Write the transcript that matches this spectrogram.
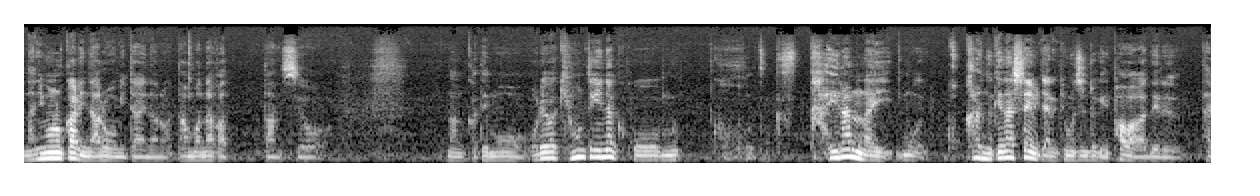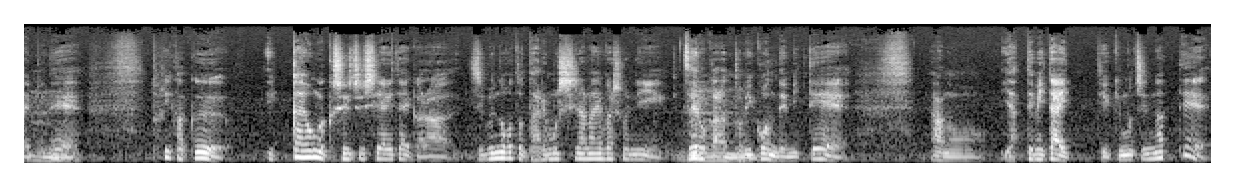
何者かになろうみたいなのってあんまなかったんですよ。なんかでも俺は基本的になんかこう耐えらんないもうこっから抜け出したいみたいな気持ちの時にパワーが出るタイプで、とにかく一回音楽集中してやりたいから自分のこと誰も知らない場所にゼロから飛び込んでみて、あのやってみたいっていう気持ちになって、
